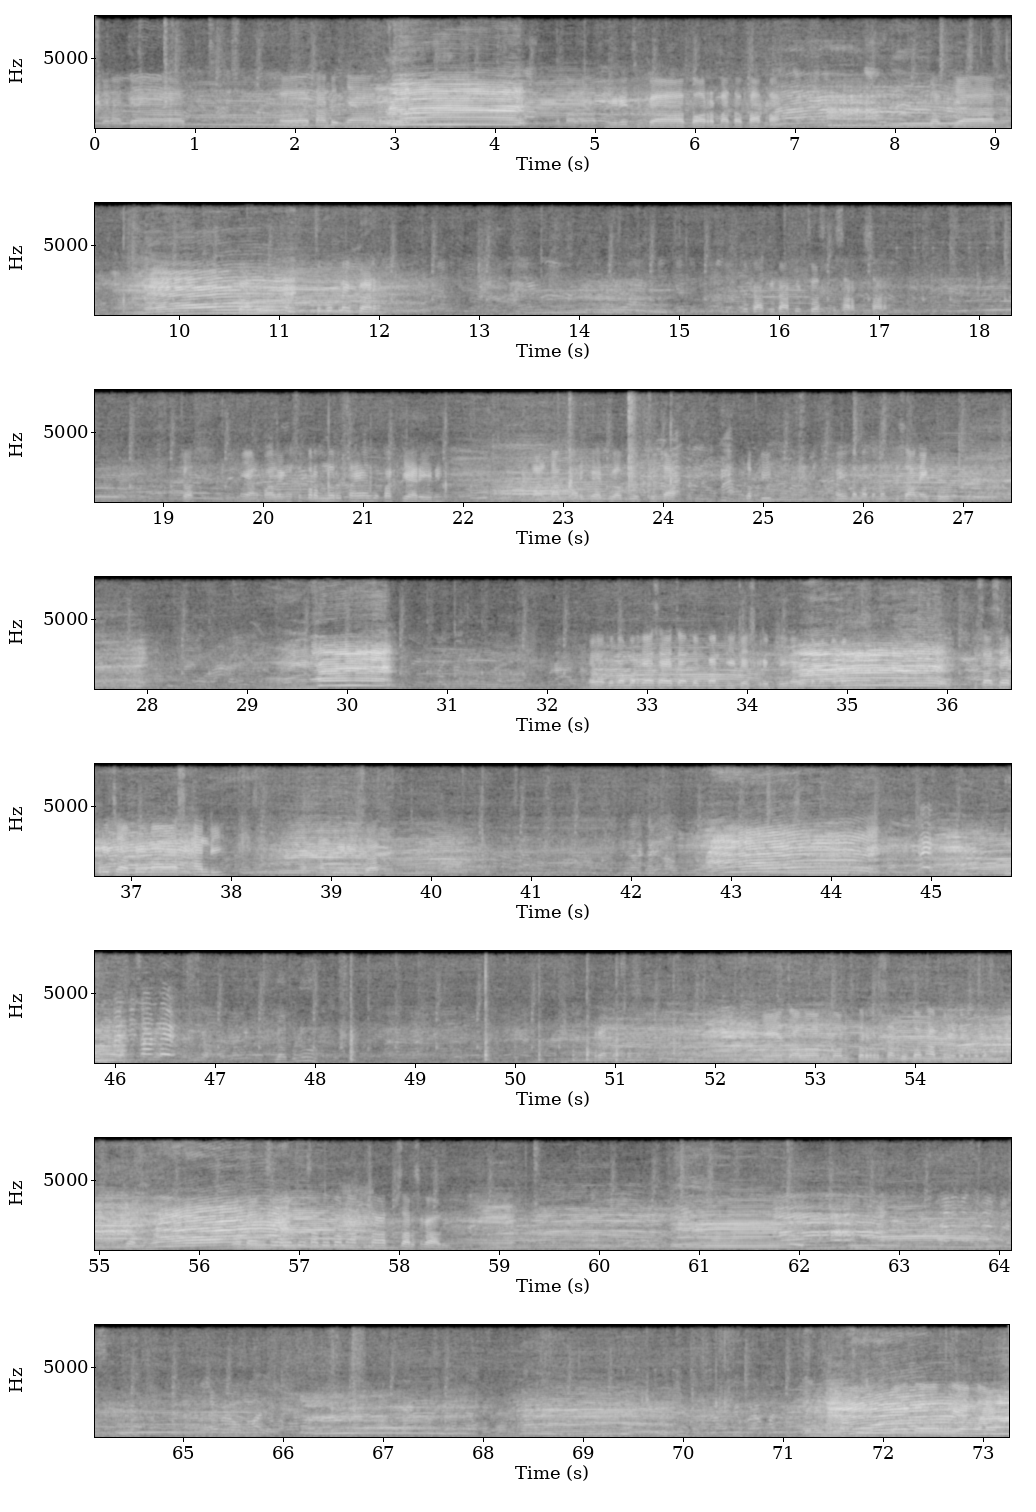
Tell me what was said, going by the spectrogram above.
Dan ada eh, tanduknya kepalanya sendiri juga porem atau papak. Bagian bahu cukup lebar. Itu kaki-kaki jos besar-besar. Jos. Ini yang paling super menurut saya untuk pagi hari ini. Mantap harga 20 juta lebih. Ayo teman-teman bisa nego. Dan nanti nomornya saya cantumkan di deskripsi. Nanti teman-teman bisa japri japri Mas Andi, Andi Riza. Keren. Ini calon monster satu ton up nih teman-teman. Potensi untuk satu ton up sangat besar sekali. Ini dua ekor yang lain.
